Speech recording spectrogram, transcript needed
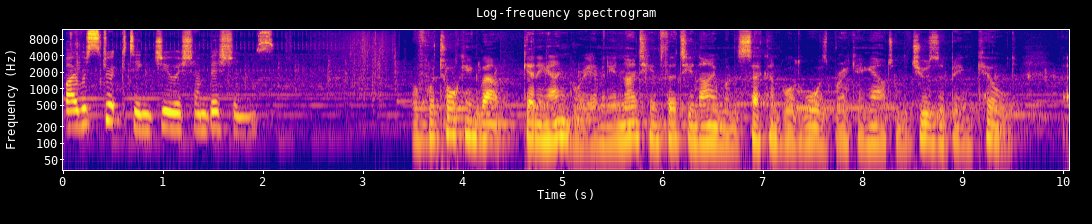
by restricting Jewish ambitions. If we're talking about getting angry, I mean, in 1939, when the Second World War is breaking out and the Jews are being killed uh,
